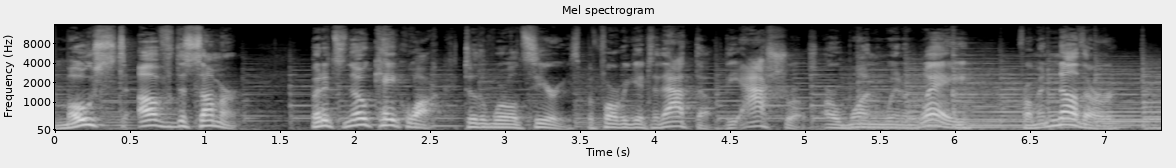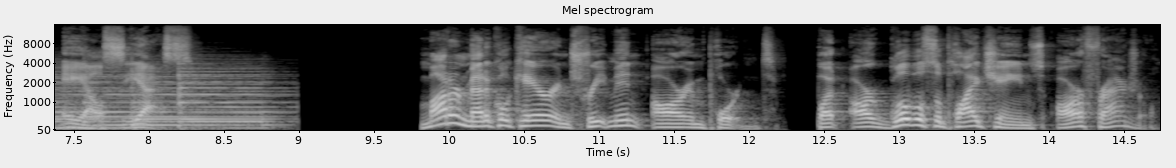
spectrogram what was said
most of the summer, but it's no cakewalk to the World Series. Before we get to that, though, the Astros are one win away from another ALCS. Modern medical care and treatment are important, but our global supply chains are fragile.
